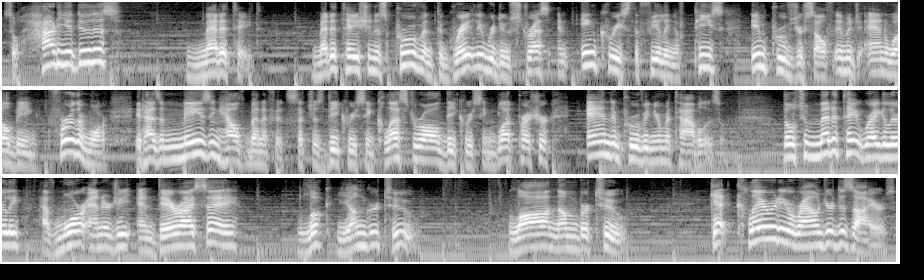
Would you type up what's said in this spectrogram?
So how do you do this? Meditate. Meditation is proven to greatly reduce stress and increase the feeling of peace, improves your self-image and well-being. Furthermore, it has amazing health benefits such as decreasing cholesterol, decreasing blood pressure, and improving your metabolism. Those who meditate regularly have more energy and dare I say, look younger too. Law number two, get clarity around your desires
